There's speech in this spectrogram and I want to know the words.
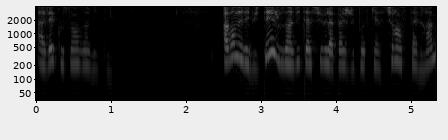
avec ou sans invité. Avant de débuter, je vous invite à suivre la page du podcast sur Instagram,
